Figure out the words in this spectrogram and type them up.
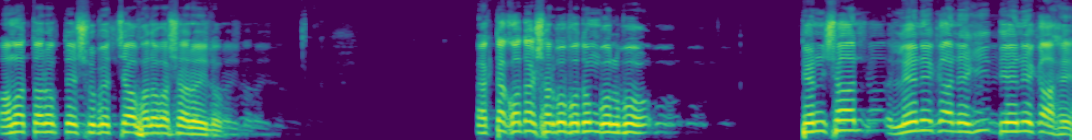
আমার তরফ থেকে শুভেচ্ছা ভালোবাসা রইল। একটা কথা সর্বপ্রথম বলব, টেনশন লেনে কা নেহি, দেনে কা হে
